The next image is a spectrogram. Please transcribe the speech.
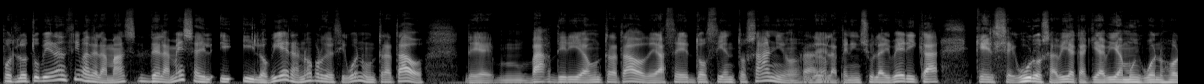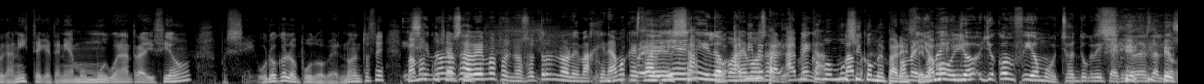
pues lo tuviera encima de la, más, de la mesa y, lo viera, ¿no? Porque decir, bueno, un tratado de, Bach diría, un tratado de hace 200 años de la península ibérica, que él seguro sabía que aquí había muy buenos organistas y que teníamos muy buena tradición, pues seguro que lo pudo ver, ¿no? Entonces, vamos a escuchar. no lo sabemos, pues nosotros nos lo imaginamos que está bien y lo ponemos A mí, a mí como músico me parece. yo, confío mucho en tu criterio, desde luego.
